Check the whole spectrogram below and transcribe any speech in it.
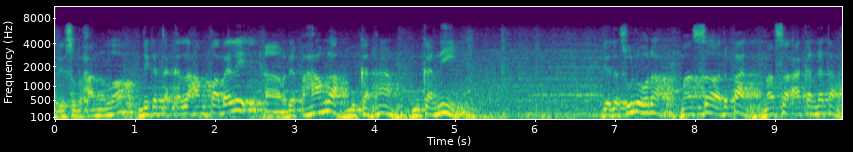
Jadi subhanallah, dia kata kalau hampa balik, ha, dia faham lah, bukan hang, bukan ni. Dia dah suluh dah, masa depan, masa akan datang.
